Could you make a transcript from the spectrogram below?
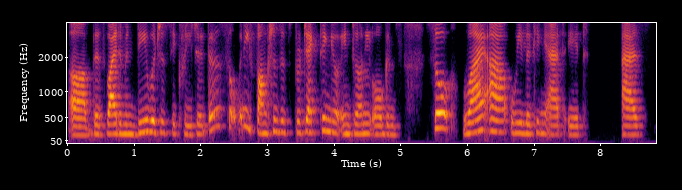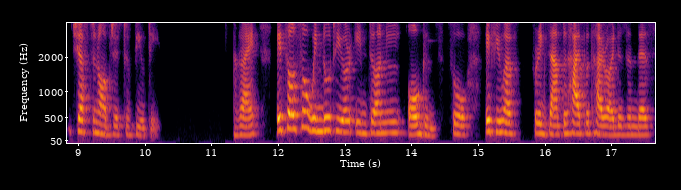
Uh, there's vitamin D, which is secreted. There are so many functions. It's protecting your internal organs. So why are we looking at it as just an object of beauty right? It's also a window to your internal organs. So if you have for example hypothyroidism there's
